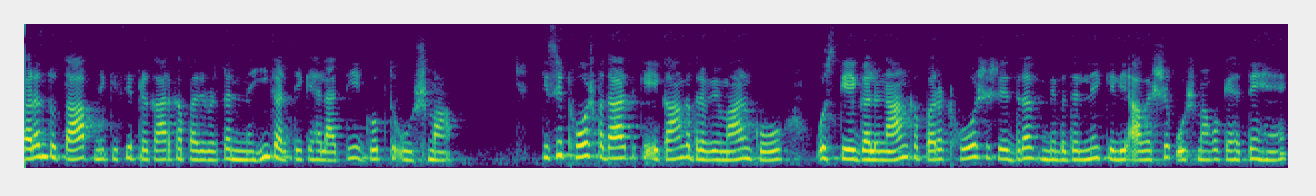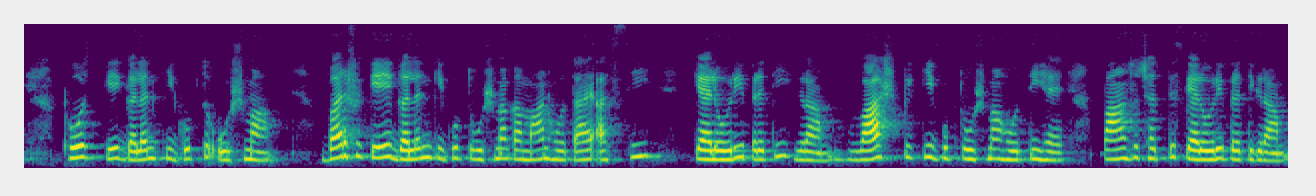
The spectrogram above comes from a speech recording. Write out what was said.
परंतु ताप में किसी प्रकार का परिवर्तन नहीं करती कहलाती गुप्त ऊष्मा। किसी ठोस पदार्थ के एकांक द्रव्यमान को उसके गलनांक पर ठोस से द्रव में बदलने के लिए आवश्यक ऊष्मा को कहते हैं ठोस के गलन की गुप्त ऊष्मा। बर्फ़ के गलन की गुप्त ऊष्मा का मान होता है अस्सी कैलोरी प्रति ग्राम। वाष्प की गुप्त ऊष्मा होती है 536 कैलोरी प्रति ग्राम।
